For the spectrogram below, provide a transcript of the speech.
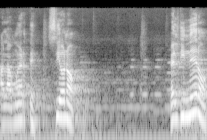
a la muerte, ¿sí o no? El dinero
